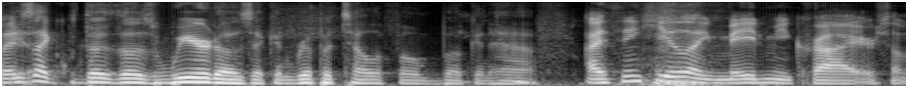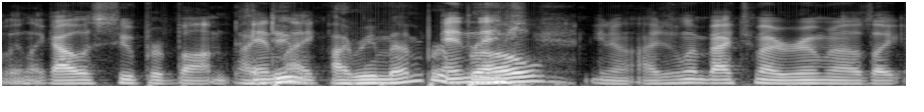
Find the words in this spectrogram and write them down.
But he's like th- those weirdos that can rip a telephone book in half. I think he like made me cry or something. Like I was super bummed. I and do. like I remember, and bro. then you know, I just went back to my room and I was like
